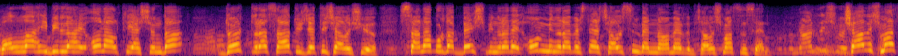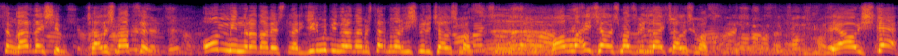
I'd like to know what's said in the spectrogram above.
Vallahi billahi 16 yaşında 4 lira saat ücreti çalışıyor. Sana burada 5 bin lira değil 10 bin lira versinler çalışsın ben namerdim. Çalışmazsın sen. Çalışmazsın kardeşim. Çalışmazsın. 10 bin lira da versinler 20 bin lira da versinler bunlar hiçbiri çalışmaz. Vallahi çalışmaz billahi çalışmaz. Ya işte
